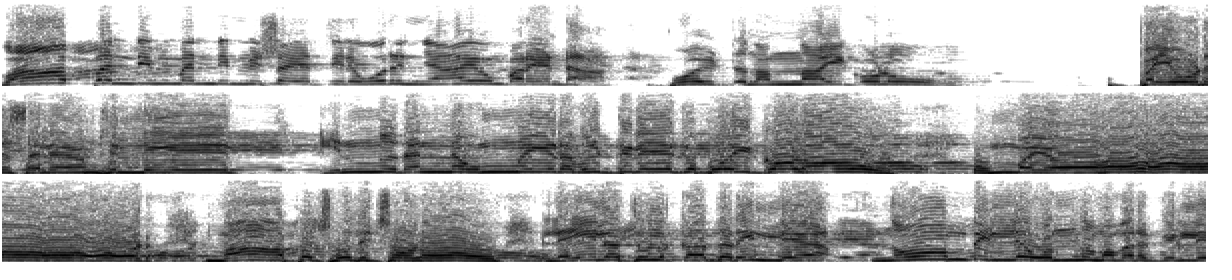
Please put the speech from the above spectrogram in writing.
വാപ്പൻ ഇമ്മന്റെയും വിഷയത്തിൽ ഒരു ന്യായവും പറയണ്ട. പോയിട്ട് നന്നായിക്കോളൂ. ഉപ്പയോട് സലാം ചൊല്ലിയേ ഇന്ന് തന്നെ ഉമ്മയുടെ വീട്ടിലേക്ക് പോയിക്കോളോ. ഉമ്മയോട് മാപ്പ് ചോദിച്ചോളോ. ലൈലത്തുൽ ഖദറില്ല നോമ്പില്ല ഒന്നും അവർക്കില്ല.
